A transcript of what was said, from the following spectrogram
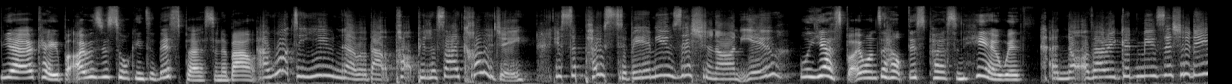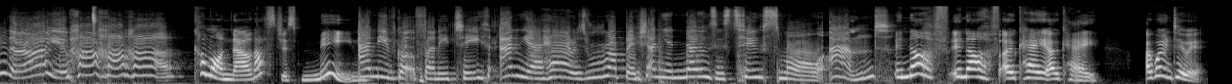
Yeah, okay, but I was just talking to this person about. And what do you know about popular psychology? You're supposed to be a musician, aren't you? Well, yes, but I want to help this person here with. And not a very good musician either, are you? Ha ha ha! Come on now, that's just mean. And you've got funny teeth, and your hair is rubbish, and your nose is too small, and. Enough, enough, okay, okay. I won't do it.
